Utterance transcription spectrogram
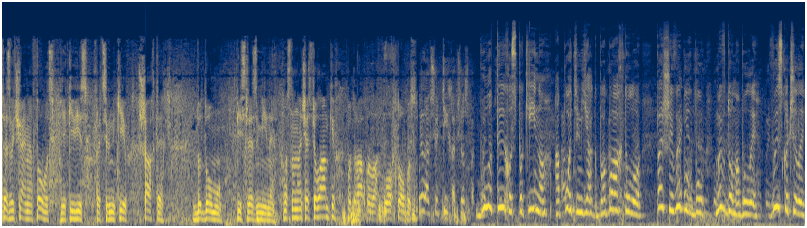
Це звичайний автобус, який віз працівників шахти додому після зміни. Основна частина уламків потрапила у автобус. Было все тихо, все спокойно. Було тихо, спокійно, а потім як бабахнуло. Перший вибух був, ми вдома були. Вискочили,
